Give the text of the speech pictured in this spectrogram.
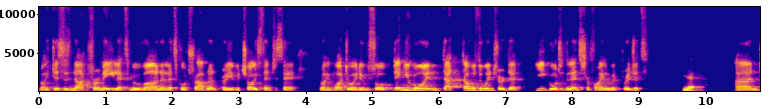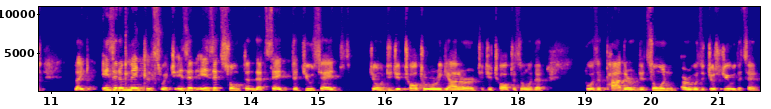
right, this is not for me, let's move on and let's go travelling. Or you have a choice then to say, right, what do I do? So then you go in. That that was the winter that you go to the Leinster final with Brigid's. Yeah. And like, is it a mental switch? Is it is it something that said that you said, Joe? Did you talk to Rory Gallagher? Or did you talk to someone that was it Pather? Did someone or was it just you that said,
